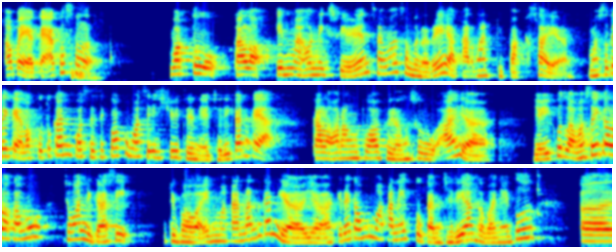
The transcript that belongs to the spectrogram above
apa ya kayak aku sel- waktu kalau in my own experience memang sebenarnya ya karena dipaksa ya. Maksudnya kayak waktu itu kan posisiku aku masih student ya. Jadi kan kayak kalau orang tua bilang suruh A ya ya ikut lah. Maksudnya kalau kamu cuman dikasih dibawain makanan kan ya ya akhirnya kamu makan itu kan. Jadi anggapannya itu uh,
